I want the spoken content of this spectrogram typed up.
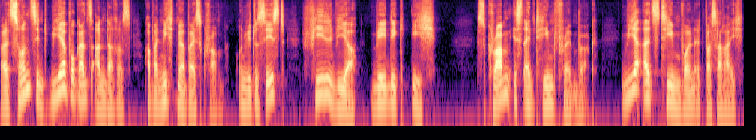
Weil sonst sind wir wo ganz anderes, aber nicht mehr bei Scrum. Und wie du siehst, viel wir, wenig ich. Scrum ist ein Team-Framework. Wir als Team wollen etwas erreichen.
